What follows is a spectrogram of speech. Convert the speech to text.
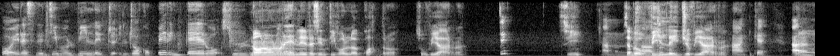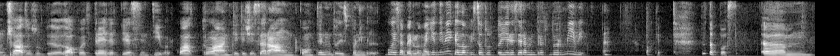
poi Resident Evil Village, il gioco per intero sul... No, no, non è nel Resident Evil 4 su VR. Sì, Sì, hanno sapevo annunciato Village VR. anche. Hanno annunciato subito dopo il trailer di Resident Evil 4 anche che ci sarà un contenuto disponibile. Vuoi saperlo meglio di me che l'ho visto tutto ieri sera mentre tu dormivi? Eh, ok, tutto a posto. Ehm,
